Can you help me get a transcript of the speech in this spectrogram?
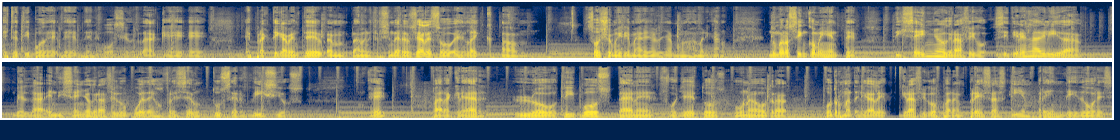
este tipo de, negocio, ¿verdad? Que eh, es prácticamente um, la administración de redes sociales o es like um, social media manager, le llaman los americanos. Número 5, mi gente, diseño gráfico. Si tienes la habilidad, ¿verdad? En diseño gráfico puedes ofrecer tus servicios, ¿ok? Para crear logotipos, banners, folletos, una otra, otros materiales gráficos para empresas y emprendedores.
